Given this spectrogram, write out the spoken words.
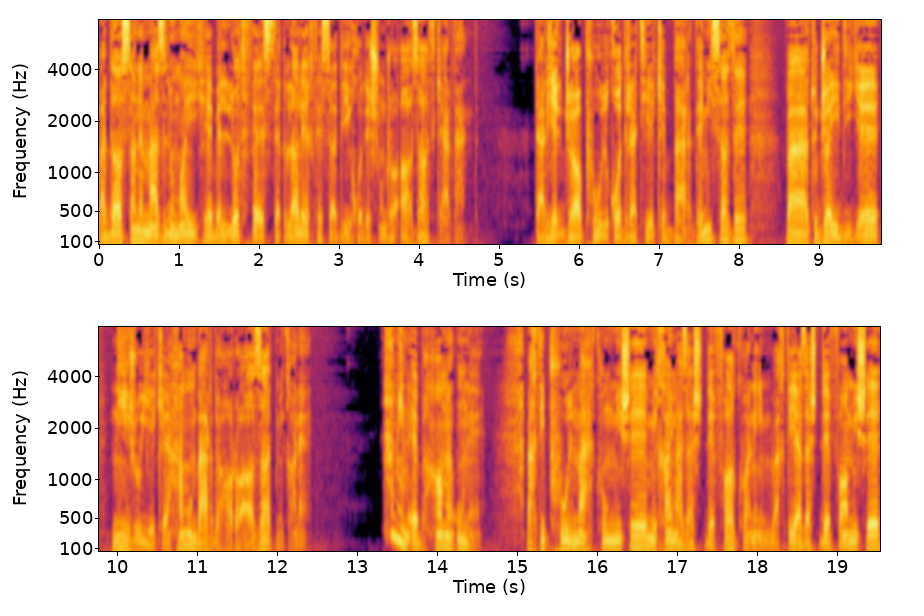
و داستان مظلومایی که به لطف استقلال اقتصادی خودشون رو آزاد کردند. در یک جا پول قدرتیه که برده می‌سازه و تو جای دیگه نیرویی که همون برده ها رو آزاد می‌کنه. همین ابهام اونه. وقتی پول محکوم میشه می‌خوایم ازش دفاع کنیم. وقتی ازش دفاع میشه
